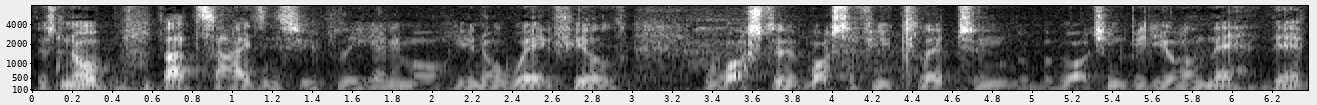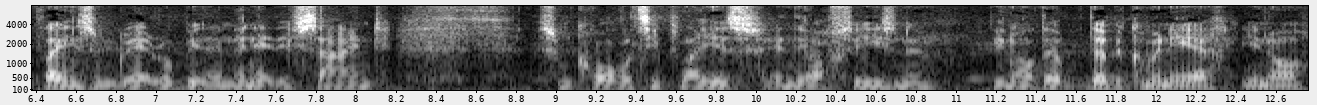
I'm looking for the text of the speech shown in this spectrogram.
There's no bad sides in Super League anymore. You know, Wakefield, we watched a, watched a few clips and we'll be watching video on there. They're playing some great rugby at the minute. They've signed some quality players in the off season and you know they'll, they'll be coming here you know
